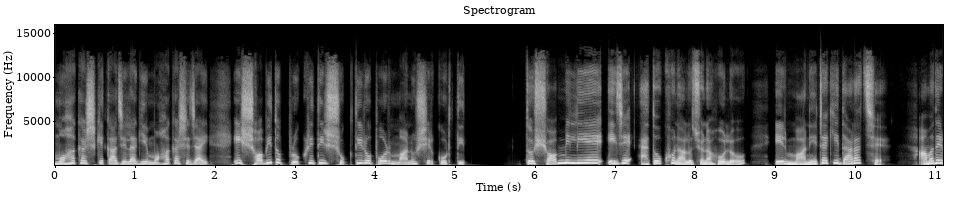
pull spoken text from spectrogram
মহাকাশকে কাজে লাগিয়ে মহাকাশে যাই, এই সবই তো প্রকৃতির শক্তির ওপর মানুষের কর্তৃত্ব। তো সব মিলিয়ে এই যে এতক্ষণ আলোচনা হলো এর মানেটা কি দাঁড়াচ্ছে? আমাদের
